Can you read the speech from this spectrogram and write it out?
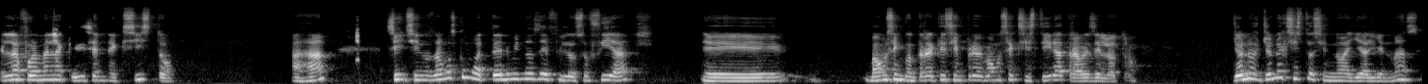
es la forma en la que dicen existo. Ajá. Sí, si nos vamos como a términos de filosofía, eh, vamos a encontrar que siempre vamos a existir a través del otro. Yo no, yo no existo si no hay alguien más,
